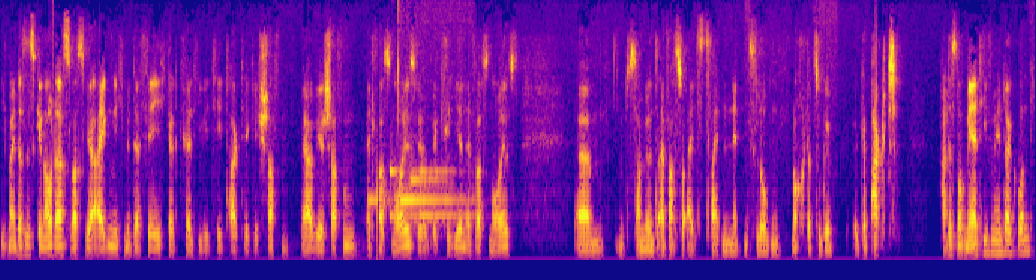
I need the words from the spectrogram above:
ich meine, das ist genau das, was wir eigentlich mit der Fähigkeit Kreativität tagtäglich schaffen. Ja, wir schaffen etwas Neues, wir, wir kreieren etwas Neues. Ähm, und das haben wir uns einfach so als zweiten netten Slogan noch dazu ge gepackt. Hat es noch mehr tiefen Hintergrund?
